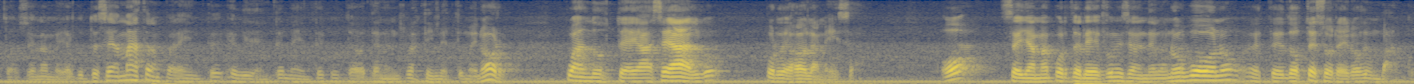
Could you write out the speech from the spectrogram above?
Entonces, en la medida que usted sea más transparente, evidentemente que usted va a tener un rendimiento menor cuando usted hace algo por debajo de la mesa. O se llama por teléfono y se venden unos bonos, este, dos tesoreros de un banco.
